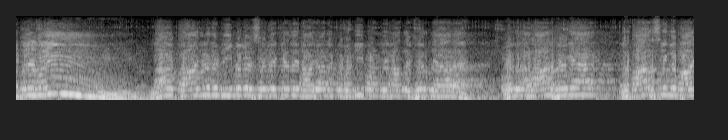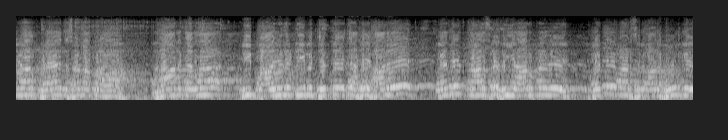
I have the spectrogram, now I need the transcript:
ਅਬੇ ਬਾਈ। ਲਓ, ਕਾਂਗਰਸ ਦੀ ਟੀਮ ਵੱਲੋਂ ਇਸ ਕਹਿੰਦੇ ਨੌਜਵਾਨ ਕਬੱਡੀ ਪਾਉਣ ਦੇ ਵਾਸਤੇ ਫਿਰ ਤਿਆਰ ਹੈ। ਉਹਦਾ ਐਲਾਨ ਹੋ ਗਿਆ ਹੈ। ਸਿੰਘ ਬਾਜਵਾ ਬੜੈਚ ਸਾਡਾ ਭਰਾ। ਐਲਾਨ ਕਰਦਾ ਵੀ ਬਾਜਵੇ ਦੀ ਟੀਮ ਜਿੱਤੇ ਚਾਹੇ ਹਾਰੇ। ਕਹਿੰਦੇ 10000 ਰੁਪਏ ਦੇ ਵੱਡੇ ਮਾਨ ਸਨਮਾਨ ਹੋਣਗੇ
